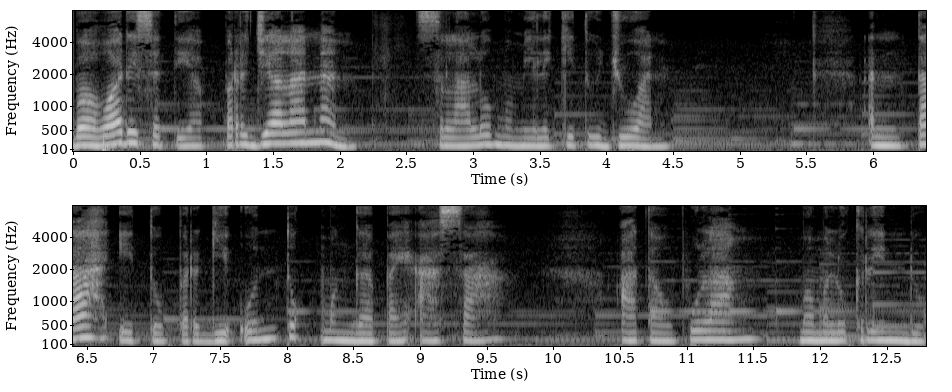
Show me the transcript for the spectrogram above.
bahwa di setiap perjalanan selalu memiliki tujuan. Entah itu pergi untuk menggapai asa atau pulang memeluk rindu.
